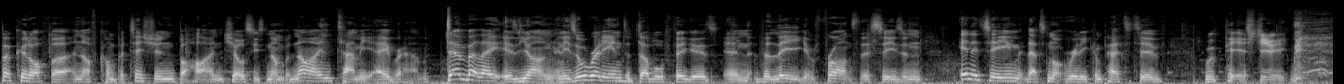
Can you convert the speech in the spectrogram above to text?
but could offer enough competition behind Chelsea's number 9, Tammy Abraham. Dembele is young and he's already into double figures in the league in France this season in a team that's not really competitive with PSG.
